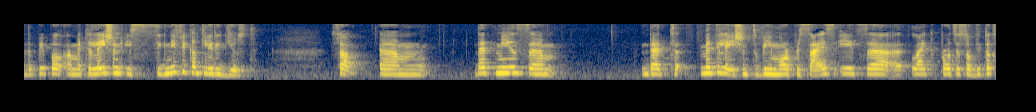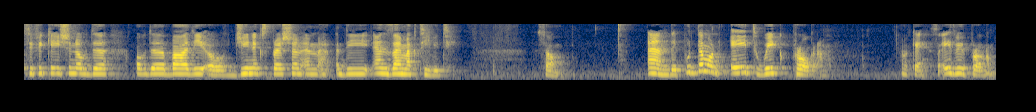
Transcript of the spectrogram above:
the people uh, methylation is significantly reduced. So, um, that means um, that methylation to be more precise it's uh, like process of detoxification of the of the body of gene expression and the enzyme activity. So and they put them on eight week program. Okay so eight week program.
